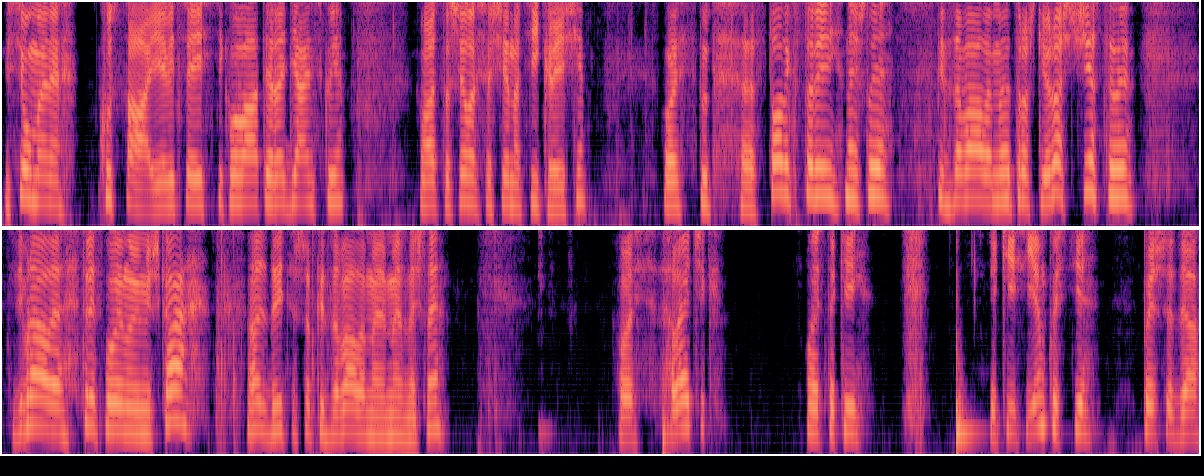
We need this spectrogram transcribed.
І все у мене кусає від цієї стекловати радянської. Ось лишилося ще на цій криші. Ось тут е, столик старий знайшли під завалом. Ми трошки розчистили. Зібрали 3,5 мішка. Ось дивіться, що під завалами ми знайшли. Ось глечик. Ось такий. Якісь ємкості. Пише для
